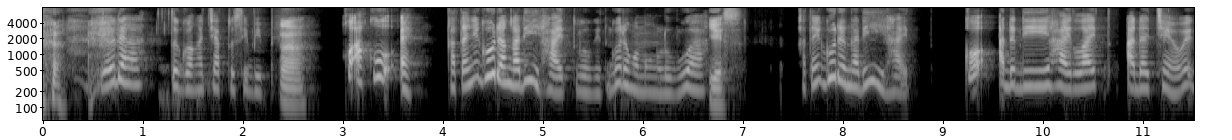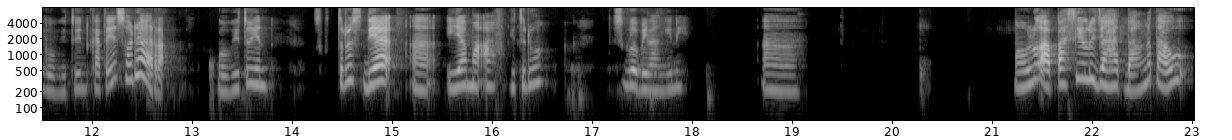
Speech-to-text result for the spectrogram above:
ya udah tuh gue ngechat tuh si Bib Ah, kok aku eh katanya gue udah nggak di hide gue gitu gue udah ngomong lu gue yes. katanya gue udah nggak di hide kok ada di highlight ada cewek? gue gituin. Katanya saudara. Gue gituin. Terus dia "Eh, iya maaf gitu doang. Terus gue bilang gini "Eh, mau lu apa sih? Lu jahat banget tahu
